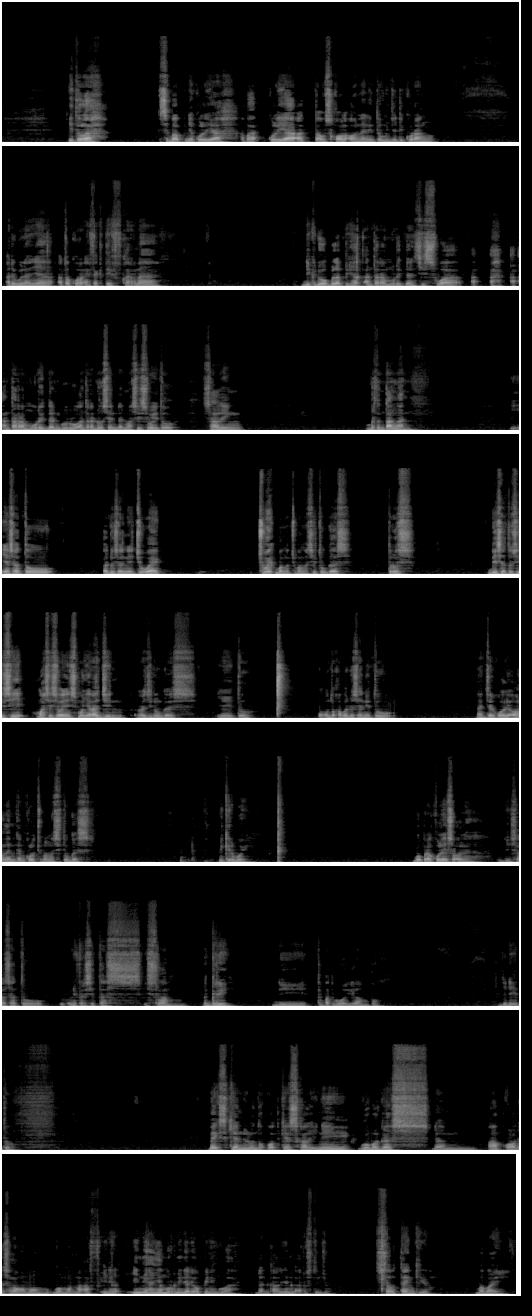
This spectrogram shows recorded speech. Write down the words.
Itulah sebabnya kuliah apa kuliah atau sekolah online itu menjadi kurang ada gunanya atau kurang efektif karena di kedua belah pihak antara murid dan siswa antara murid dan guru antara dosen dan mahasiswa itu saling bertentangan. Yang satu dosennya cuek. Cuek banget cuma ngasih tugas. Terus di satu sisi mahasiswanya semuanya rajin rajin nugas. Yaitu untuk apa dosen itu ngajar kuliah online kan kalau cuma ngasih tugas? Mikir boy. Gue pernah kuliah soalnya di salah satu universitas Islam negeri di tempat gue di Lampung. Jadi itu. Baik sekian dulu untuk podcast kali ini. Gue bagas dan maaf kalau ada salah ngomong gue mohon maaf. Ini ini hanya murni dari opini gue dan kalian gak harus setuju. So thank you. Bye bye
